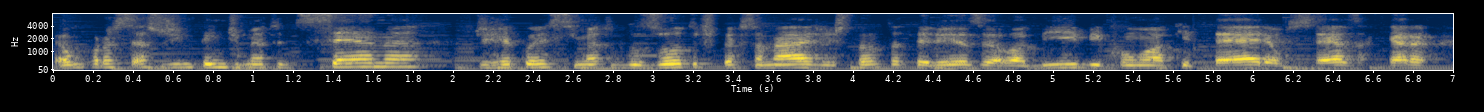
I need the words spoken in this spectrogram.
é um processo de entendimento de cena, de reconhecimento dos outros personagens, tanto a Teresa, a Labib, como a Quitéria, o César, que era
